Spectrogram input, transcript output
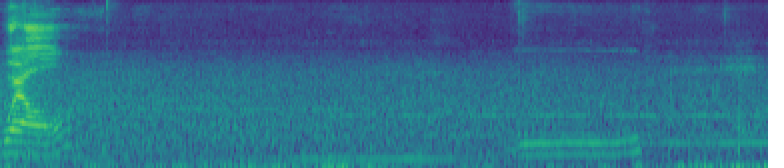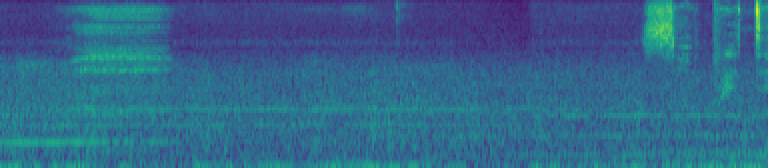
Whale. Ooh. so pretty.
